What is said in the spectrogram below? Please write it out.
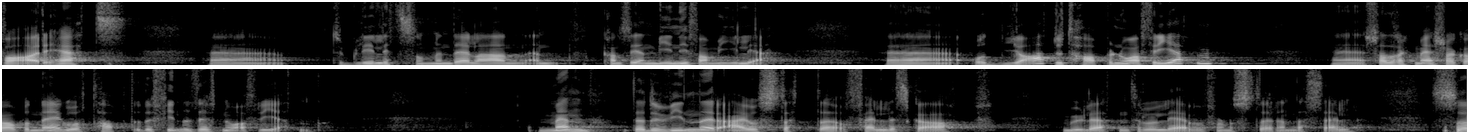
varighet. Eh, du blir litt som en del av en, en, si en minifamilie. Eh, og ja, du taper noe av friheten. Eh, Shadrach Meshach og tapte definitivt noe av friheten. Men det du vinner, er jo støtte og fellesskap, muligheten til å leve for noe større enn deg selv. Så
